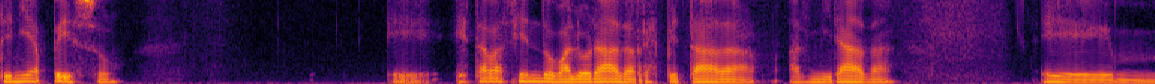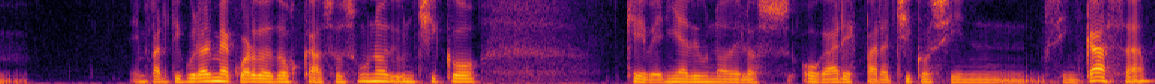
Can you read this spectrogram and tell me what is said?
tenía peso, eh, estaba siendo valorada, respetada, admirada. Eh, en particular me acuerdo de dos casos. Uno de un chico que venía de uno de los hogares para chicos sin, sin casa,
